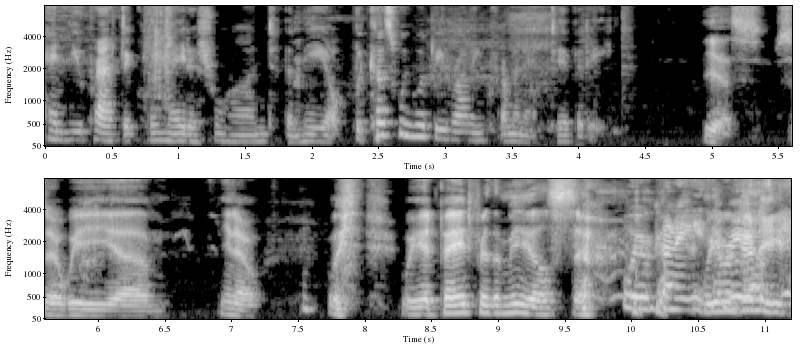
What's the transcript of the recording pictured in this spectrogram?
and you practically made us run to the meal because we would be running from an activity Yes. So we, um, you know, we we had paid for the meals, so we were going to eat. we were going to eat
